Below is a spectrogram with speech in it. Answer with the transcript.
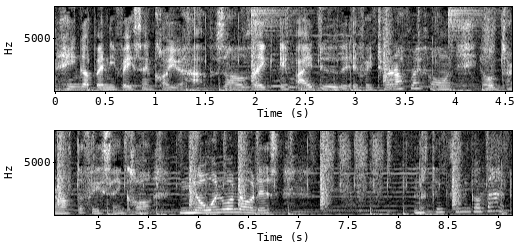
hang up any FaceTime call you have. So I was like, if I do that, if I turn off my phone, it will turn off the FaceTime call. No one will notice. Nothing's gonna go bad.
